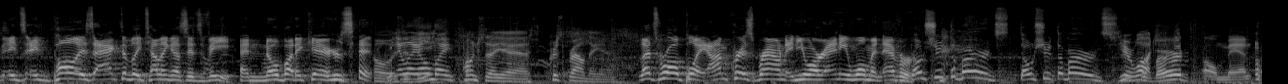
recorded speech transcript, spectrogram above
It's it, Paul is actively telling us it's V, and nobody cares. Oh, is it Melee V? only. Punch that ass. Uh, Chris Brown that ass. Let's role play. I'm Chris Brown, and you are any woman ever. Don't shoot the birds. Don't shoot the birds. Here, watch. Bird. Oh man.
